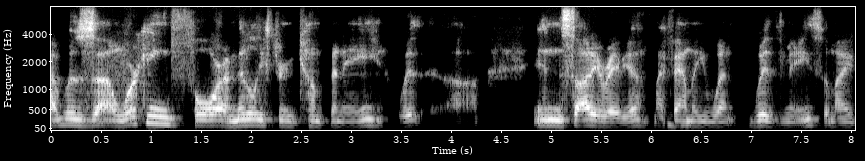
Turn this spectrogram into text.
I was uh, working for a Middle Eastern company with uh, in Saudi Arabia. My mm-hmm. family went with me. So my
